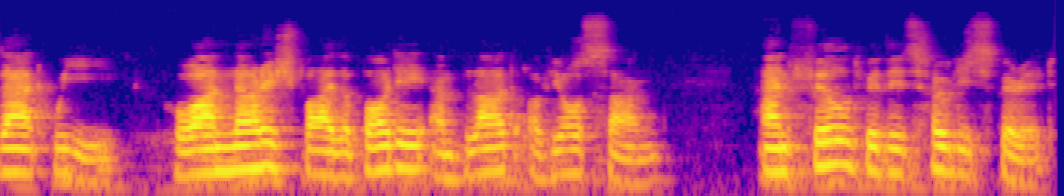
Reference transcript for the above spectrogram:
that we, who are nourished by the body and blood of your Son, and filled with his Holy Spirit,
